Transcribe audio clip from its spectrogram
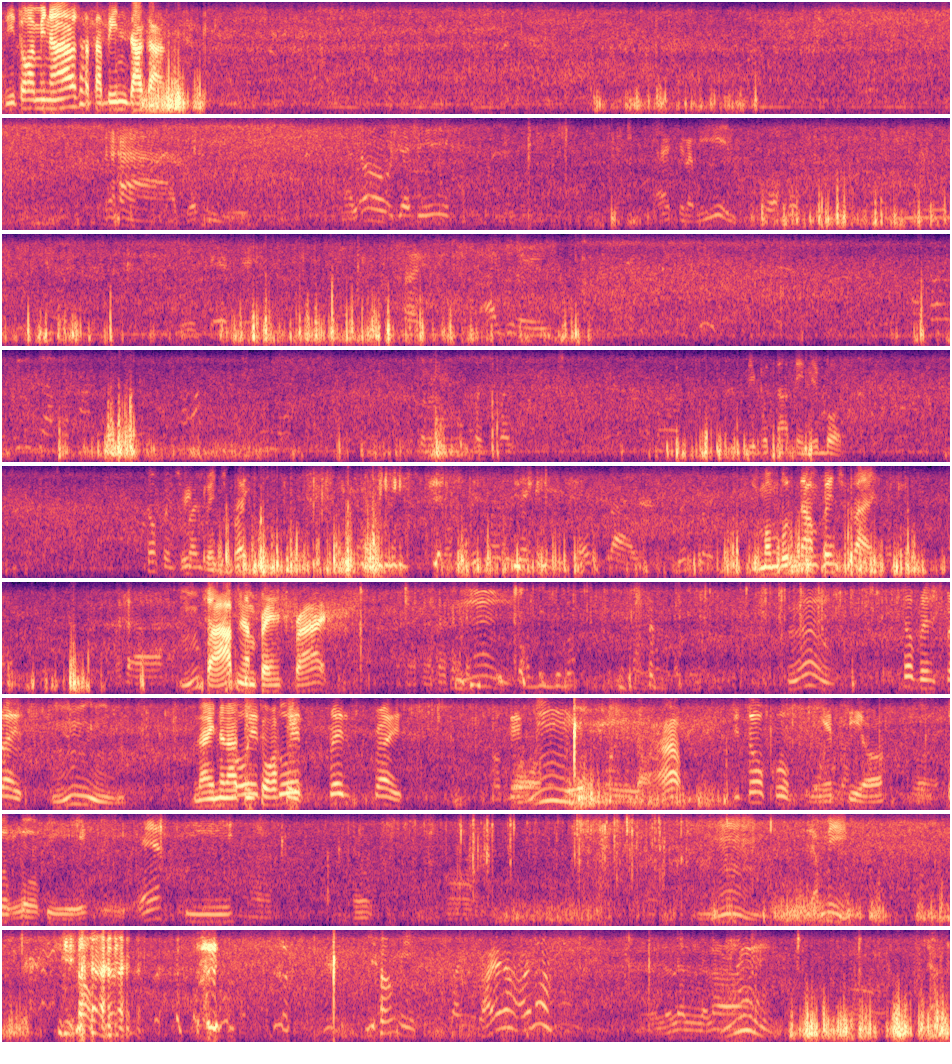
Dito kami na sa tabing dagat. Hello, jadi. Ay, kiramin. Ay, ay, Jay. Libot natin, libot. Ito, French fries. french fries. Lumambot na ang french fries. Hmm, sarap ng french fries. Mm. Ito, French fries. Hmm. Nain na natin ito it, go kasi. it, French fries. Okay? Oh. Mm. Sarap. Ito, Coke. KFC, oh. Ito, Coke. KFC. Hmm. Yummy. Yummy. Kaya na, kaya na. Lalalala. Mm.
